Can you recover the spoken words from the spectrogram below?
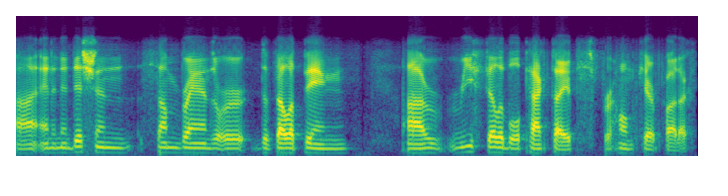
Uh, and in addition, some brands are developing uh, refillable pack types for home care products,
